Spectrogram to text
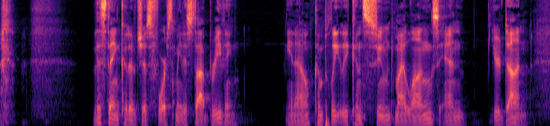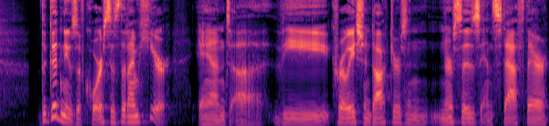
this thing could have just forced me to stop breathing, you know, completely consumed my lungs and you're done. The good news, of course, is that I'm here. And uh, the Croatian doctors and nurses and staff there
